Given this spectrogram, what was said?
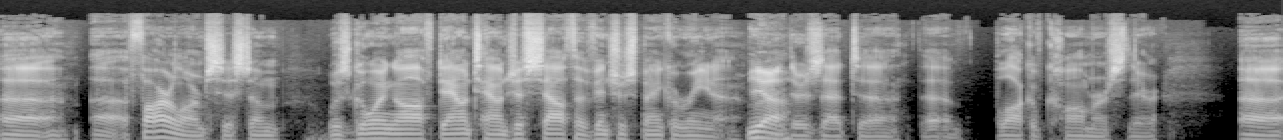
uh, uh, fire alarm system was going off downtown, just south of Intrust Bank Arena. Yeah. there's that uh, the block of commerce there. Uh,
